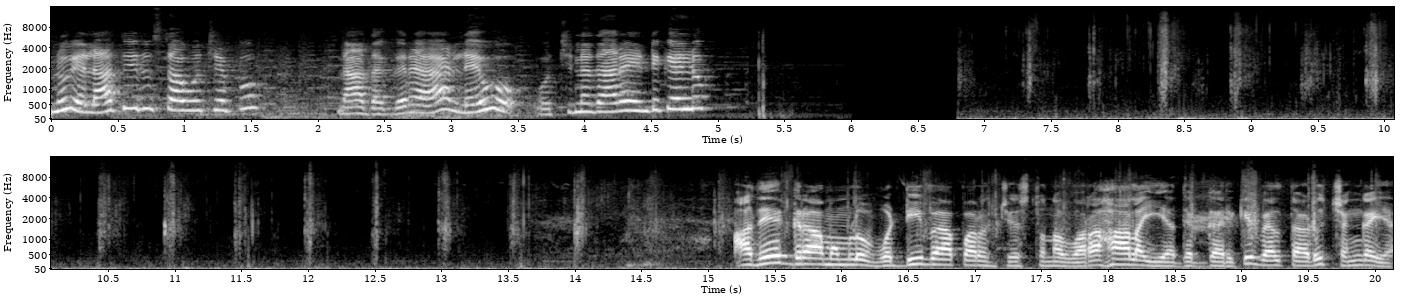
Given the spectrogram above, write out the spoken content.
నువ్వు ఎలా తీరుస్తావో చెప్పు. నా దగ్గర లేవు. వచ్చిన దారే ఇంటికెళ్ళు. అదే గ్రామంలో వడ్డీ వ్యాపారం చేస్తున్న వరహాలయ్య దగ్గరికి వెళ్తాడు చెంగయ్య.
